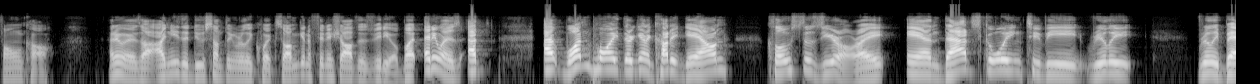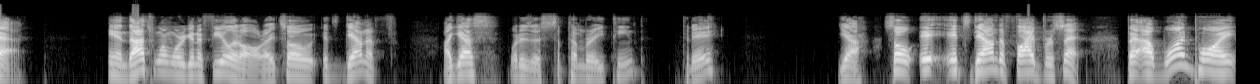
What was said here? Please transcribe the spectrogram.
phone call. Anyways, I need to do something really quick, so I'm gonna finish off this video. But anyways, at at one point they're gonna cut it down close to zero, right? And that's going to be really, really bad. And that's when we're gonna feel it all, right? So it's down at, I guess, what is this? September 18th today? Yeah. So it, it's down to five percent. But at one point,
